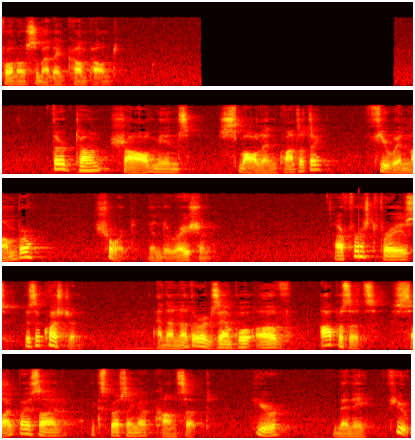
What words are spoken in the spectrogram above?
phonosemantic compound. Third tone shao means small in quantity, few in number, short in duration. Our first phrase is a question, and another example of opposites side by side expressing a concept. Here, many, few,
